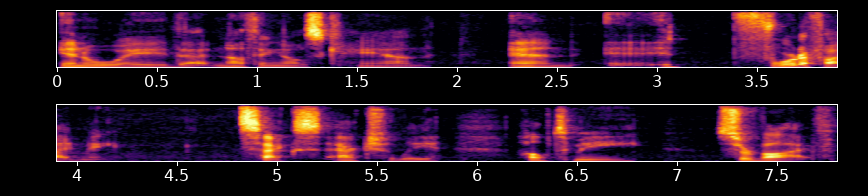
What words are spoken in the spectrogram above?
in a way that nothing else can. And it fortified me. Sex actually helped me survive.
